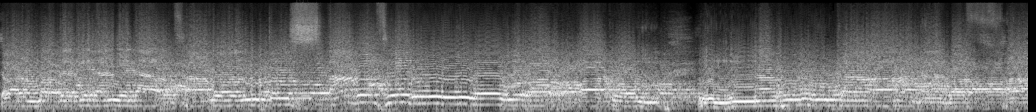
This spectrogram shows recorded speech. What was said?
তোমার উম্মতদেরকে জানিয়ে দাও ফাকুলতুস্তাগফিরু রাব্বাকুম ইন্নাহু কানা গাফফারা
